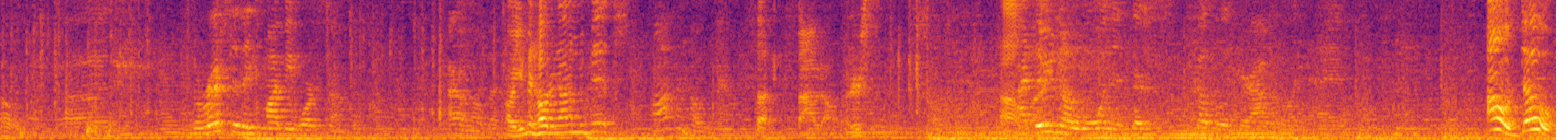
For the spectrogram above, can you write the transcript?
Oh my god. The rest of these might be worth something. I don't know about that. Oh, you've been holding on to me, bitch? Oh, I've been holding out. Fucking five dollars. Oh, I my do know one that there's a couple in here I would like to have. Oh, dope.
